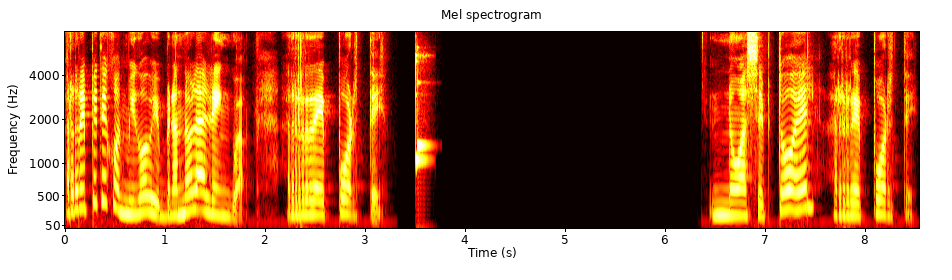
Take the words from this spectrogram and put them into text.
Repite conmigo vibrando la lengua. Reporte. No aceptó el reporte.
